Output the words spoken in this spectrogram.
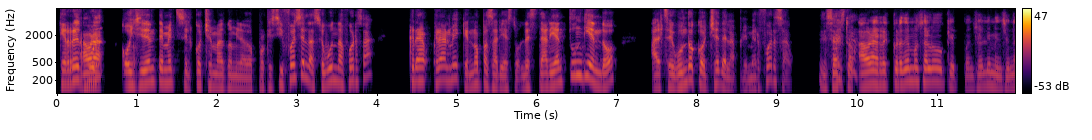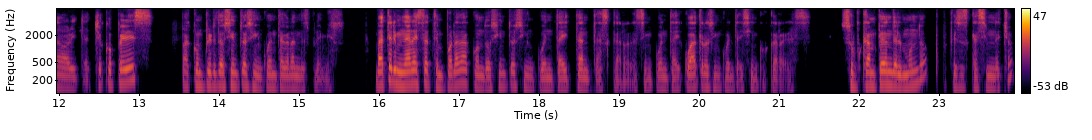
que Red Ahora- Bull coincidentemente es el coche más dominador, porque si fuese la segunda fuerza, créanme que no pasaría esto, le estarían tundiendo al segundo coche de la primera fuerza. Exacto. Ahora recordemos algo que Poncholi mencionaba ahorita. Checo Pérez va a cumplir 250 grandes premios. Va a terminar esta temporada con 250 y tantas carreras, 54, 55 carreras. Subcampeón del mundo, porque eso es casi un hecho.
